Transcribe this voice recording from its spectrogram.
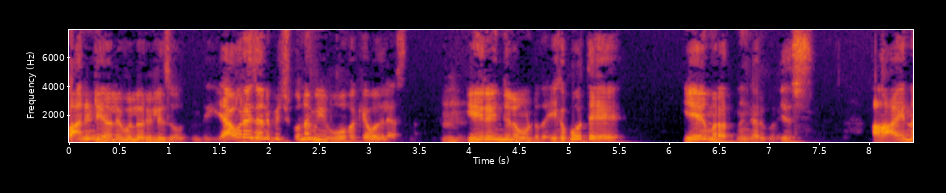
పాన్ ఇండియా లెవెల్లో రిలీజ్ అవుతుంది. యావరేజ్ అనిపించుకున్న మీ ఊహకే వదిలేస్తున్నా. ఏ రేంజ్లో ఉంటుందో. ఇకపోతే ఏఎం రత్నం గారి గురించి. ఆయన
